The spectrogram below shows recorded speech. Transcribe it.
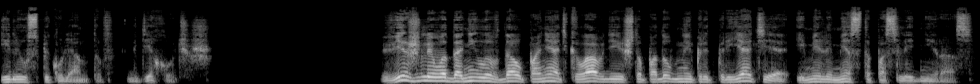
или у спекулянтов, где хочешь. Вежливо Данилов дал понять Клавдии, что подобные предприятия имели место последний раз.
